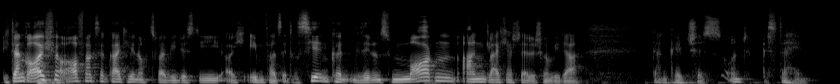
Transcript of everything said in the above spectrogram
Ich danke euch für eure Aufmerksamkeit. Hier noch zwei Videos, die euch ebenfalls interessieren könnten. Wir sehen uns morgen an gleicher Stelle schon wieder. Danke, tschüss und bis dahin.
